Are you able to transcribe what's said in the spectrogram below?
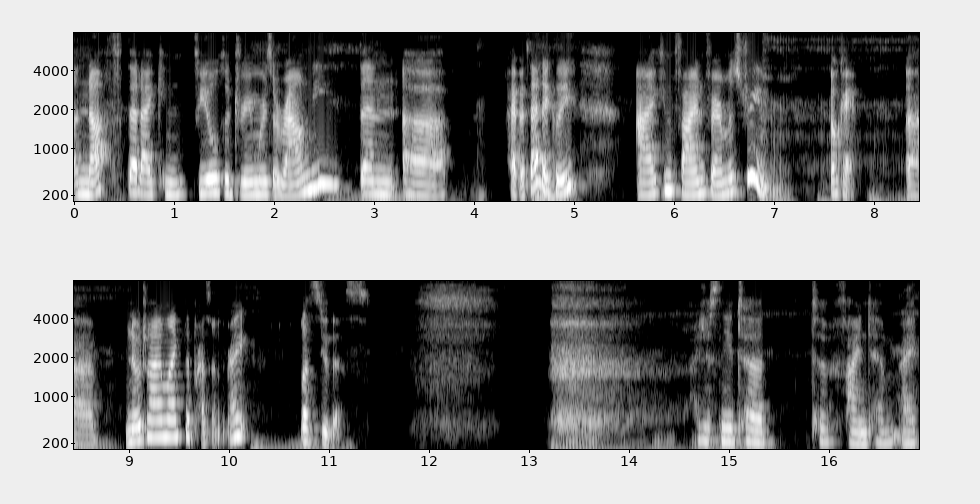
enough that I can feel the dreamers around me, then, uh, hypothetically, I can find Verma's dream. Okay. Uh, no time like the present, right? Let's do this. I just need to to find him. I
